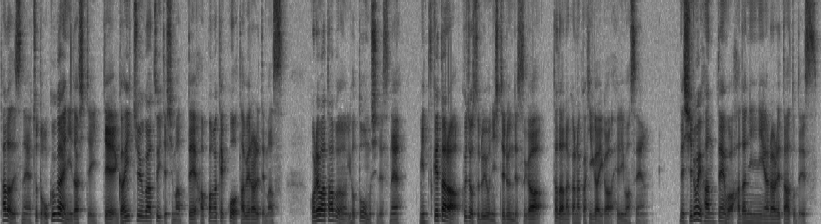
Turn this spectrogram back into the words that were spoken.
ただですねちょっと屋外に出していて害虫がついてしまって葉っぱが結構食べられてます。これは多分ヨトウムシですね。見つけたら駆除するようにしてるんですが、ただなかなか被害が減りません。で、白い斑点は肌煮にやられた後です。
